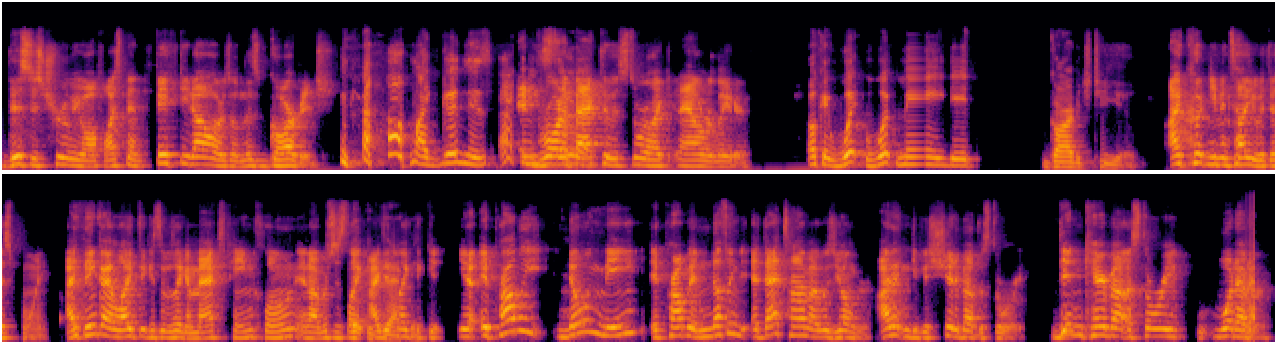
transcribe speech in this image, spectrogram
this is truly awful. I spent fifty dollars on this garbage oh my goodness! And brought it back to the store like an hour later. Okay, what what made it garbage to you? I couldn't even tell you at this point. I think I liked it because it was like a Max Payne clone, and I was just like, I didn't like the, Exactly. you know, it probably knowing me, it probably had nothing. At that time, I was younger. I didn't give a shit about the story. Didn't care about a story, whatever.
